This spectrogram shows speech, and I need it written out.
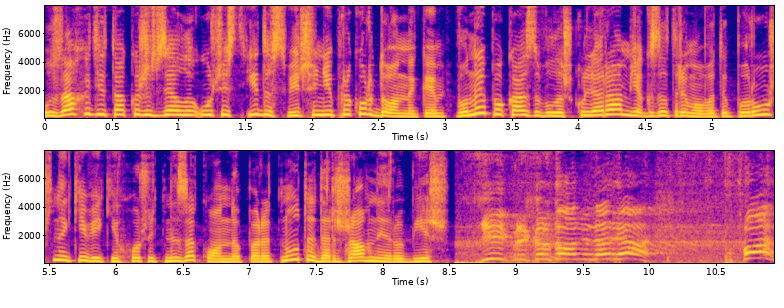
У заході також взяли участь і досвідчені прикордонники. Вони показували школярам, як затримувати порушників, які хочуть незаконно перетнути державний рубіж. Всі прикордонний наряд! Фас!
